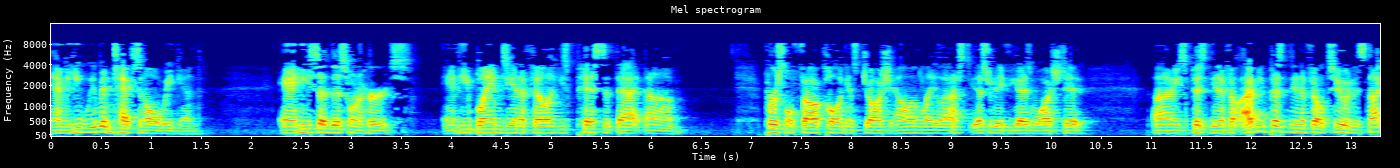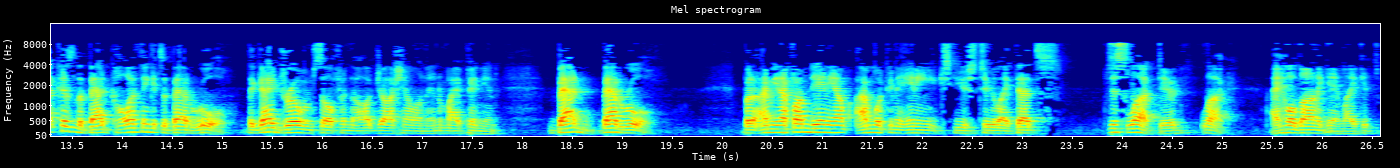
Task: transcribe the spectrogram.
I mean, he, we've been texting all weekend, and he said this one hurts, and he blames the NFL. He's pissed at that um, personal foul call against Josh Allen late last yesterday. If you guys watched it, um, he's pissed at the NFL. I've been pissed at the NFL too, and it's not because of the bad call. I think it's a bad rule. The guy drove himself into Josh Allen, in my opinion. Bad, bad rule. But I mean, if I'm Danny, I'm, I'm looking at any excuse too. Like that's just luck, dude. Luck. I hold on again. Like it's,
